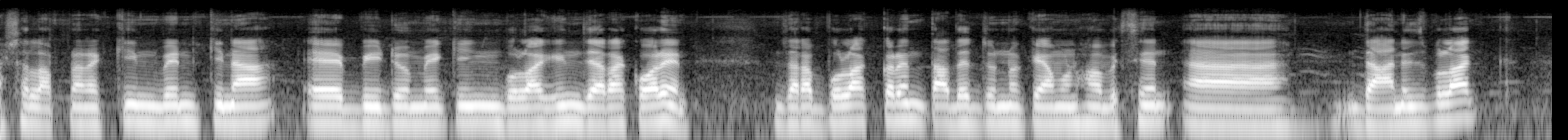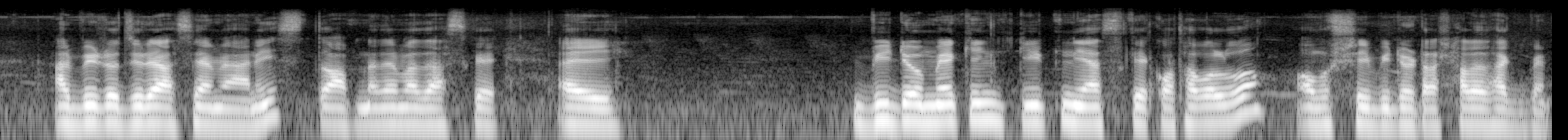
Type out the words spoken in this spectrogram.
আসলে আপনারা কিনবেন কিনা এ ভিডিও মেকিং ব্লগিং যারা করেন, যারা ব্লগ করেন, তাদের জন্য কেমন হবে দ্য আনিস ব্লগ। আর ভিডিও জুড়ে আছে আমি আনিস। তো আপনাদের মাঝে আজকে এই ভিডিও মেকিং কিট নিয়ে আজকে কথা বলব। অবশ্যই ভিডিওটার সাথে থাকবেন।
